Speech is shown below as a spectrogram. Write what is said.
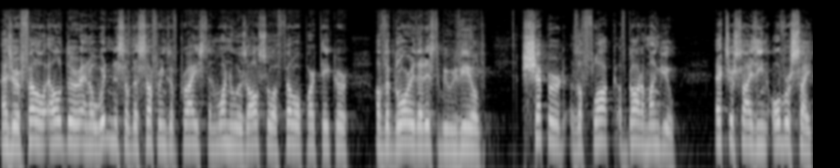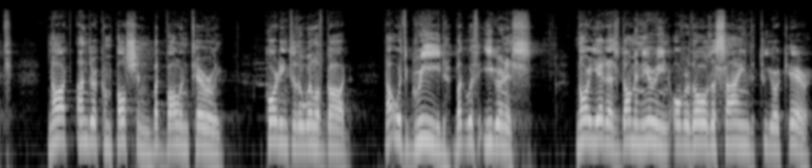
as your fellow elder and a witness of the sufferings of Christ, and one who is also a fellow partaker of the glory that is to be revealed. Shepherd the flock of God among you, exercising oversight, not under compulsion, but voluntarily, according to the will of God, not with greed, but with eagerness, nor yet as domineering over those assigned to your care,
